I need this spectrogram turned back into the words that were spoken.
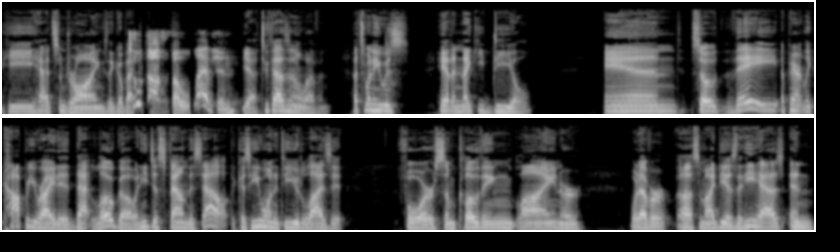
he had some drawings. They go back. to 2011. Yeah, 2011. That's when he was he had a Nike deal. And so they apparently copyrighted that logo and he just found this out because he wanted to utilize it for some clothing line or whatever, uh, some ideas that he has and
